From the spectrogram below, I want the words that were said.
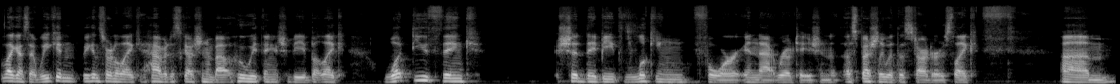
like I said, we can we can sort of like have a discussion about who we think it should be, but like, what do you think should they be looking for in that rotation, especially with the starters? Like, um,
